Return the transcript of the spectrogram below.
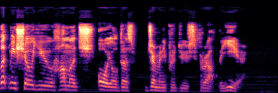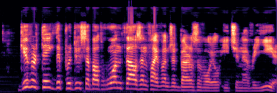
let me show you how much oil does Germany produce throughout the year. Give or take, they produce about 1,500 barrels of oil each and every year.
